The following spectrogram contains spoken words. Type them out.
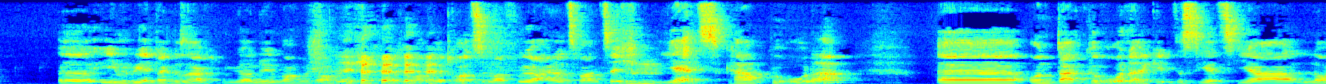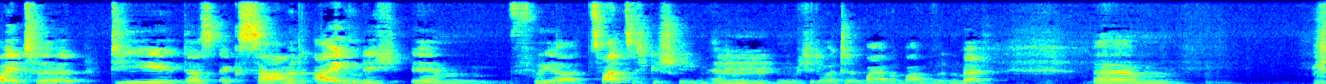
Äh, IMB hat dann gesagt, ja, nee, machen wir doch nicht. Also machen wir trotzdem mal früher 21. Mhm. Jetzt kam Corona. Äh, und dank Corona gibt es jetzt ja Leute, die das Examen eigentlich im Frühjahr 20 geschrieben hätten, mhm. nämlich die Leute in Bayern und Baden-Württemberg. Ähm, hm.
